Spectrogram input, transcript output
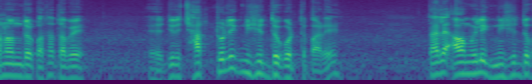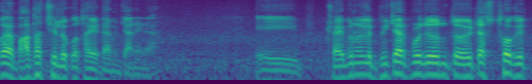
আনন্দের কথা, তবে যদি ছাত্রলীগ নিষিদ্ধ করতে পারে, তাহলে আওয়ামী লীগ নিষিদ্ধ করার বাধা ছিল কোথায় এটা আমি জানি না। এই ট্রাইব্যুনালের বিচার পর্যন্ত এটা স্থগিত,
